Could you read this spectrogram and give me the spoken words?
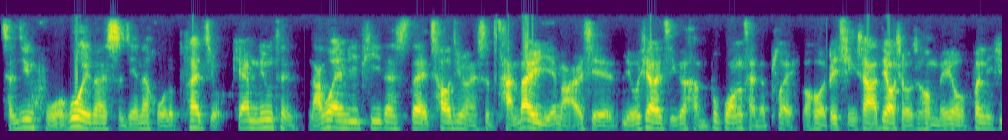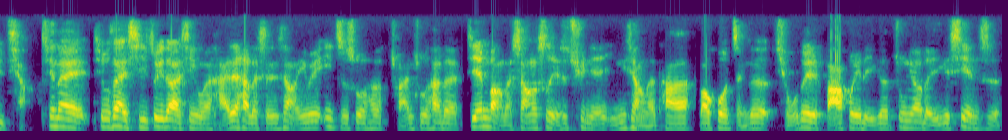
曾经火过一段时间，但火的不太久。Cam Newton 拿过 MVP，但是在超级碗是惨败于野马，而且留下了几个很不光彩的 play，包括被擒杀吊球之后没有奋力去抢。现在休赛期最大的新闻还在他的身上，因为一直说他传出他的肩膀。的伤势也是去年影响了他，包括整个球队发挥的一个重要的一个限制。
